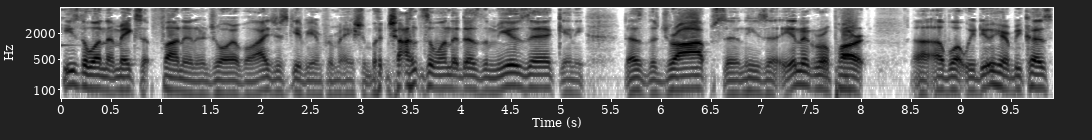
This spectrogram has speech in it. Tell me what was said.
he's the one that makes it fun and enjoyable. I just give you information, but John's the one that does the music and he does the drops, and he's an integral part uh, of what we do here because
